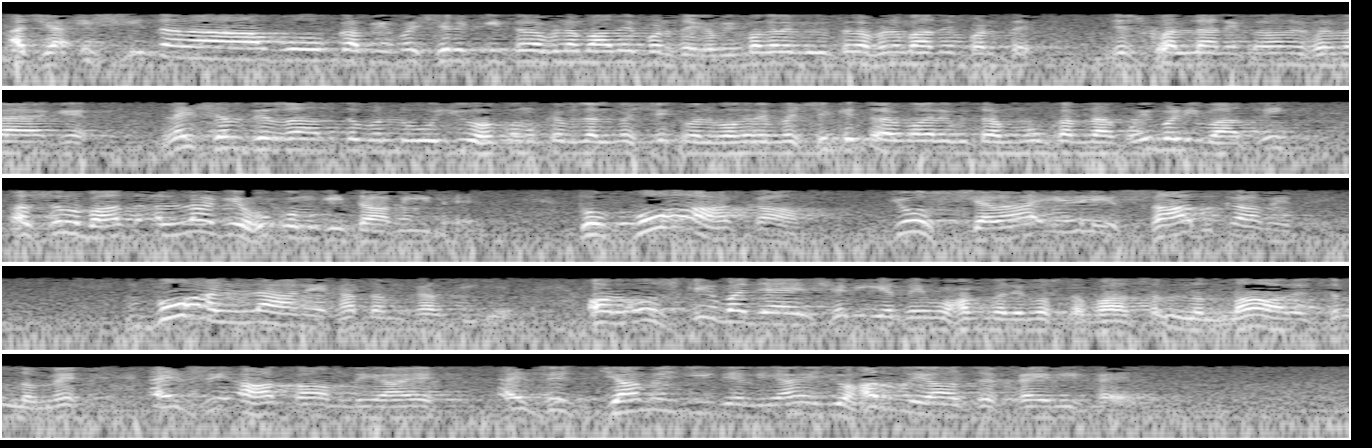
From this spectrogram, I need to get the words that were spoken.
اچھا اسی طرح وہ کبھی مشرق کی طرف نمازیں پڑھتے، کبھی مغرب کی طرف نمازیں پڑھتے، جس کو اللہ نے قرآن فرمایا کہ نہیں چلتے رام تو بلو حکم قبل المشرق والمغرب. مشرق کی طرف، مغرب کی طرف منہ کرنا کوئی بڑی بات نہیں. اصل بات اللہ کے حکم کی تعمیر ہے. تو وہ احکام جو شرائع سابقہ میں تھے، وہ اللہ نے ختم کر دیے. اور اس کی بجائے شریعت محمد مصطفیٰ صلی اللہ علیہ وسلم میں ایسے احکام لے آئے، ایسے جامع چیزیں لے آئے جو ہر لحاظ سے خیری خیر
